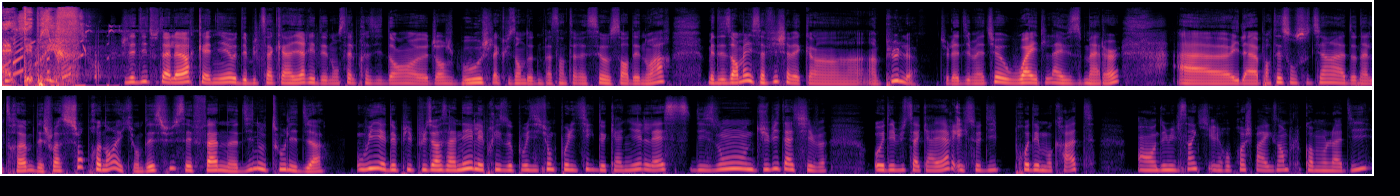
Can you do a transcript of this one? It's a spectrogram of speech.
Elle débrief. Je l'ai dit tout à l'heure, Kanye, au début de sa carrière, il dénonçait le président euh, George Bush, l'accusant de ne pas s'intéresser au sort des Noirs. Mais désormais, il s'affiche avec un, un pull, tu l'as dit Mathieu, White Lives Matter. Euh, il a apporté son soutien à Donald Trump, des choix surprenants et qui ont déçu ses fans. Dis-nous tout, Lydia. Oui, et depuis plusieurs années, les prises de position politiques de Kanye laissent, disons, dubitatives. Au début de sa carrière, il se dit pro-démocrate. En 2005, il reproche par exemple, comme on l'a dit,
